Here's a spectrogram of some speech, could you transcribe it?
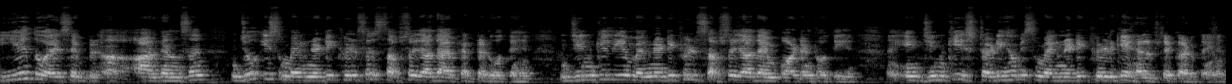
ये तो ऐसे ऑर्गन्स हैं जो इस मैग्नेटिक फ़ील्ड से सबसे ज़्यादा अफेक्टेड होते हैं। जिनके लिए मैग्नेटिक फ़ील्ड सबसे ज़्यादा इंपॉर्टेंट होती है। जिनकी स्टडी हम इस मैग्नेटिक फ़ील्ड के हेल्प से करते हैं।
